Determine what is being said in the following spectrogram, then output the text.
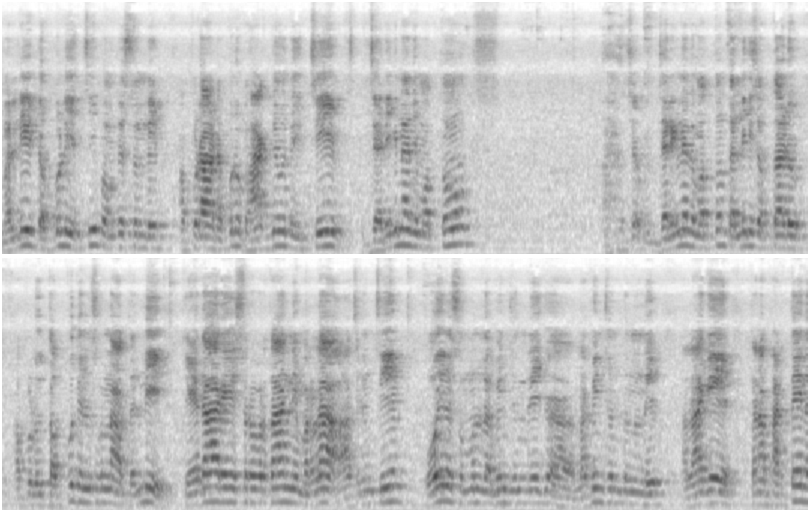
మళ్ళీ డబ్బులు ఇచ్చి పంపిస్తుంది. అప్పుడు ఆ డబ్బులు భాగ్యవతి ఇచ్చి జరిగినది మొత్తం జరిగినది మొత్తం తల్లికి చెప్తాడు. అప్పుడు తప్పు తెలుసుకున్న ఆ తల్లి కేదారేశ్వర వ్రతాన్ని మరలా ఆచరించి పోయిన సొమ్మును లభించింది లభించుంటుంది. అలాగే తన భర్త అయిన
